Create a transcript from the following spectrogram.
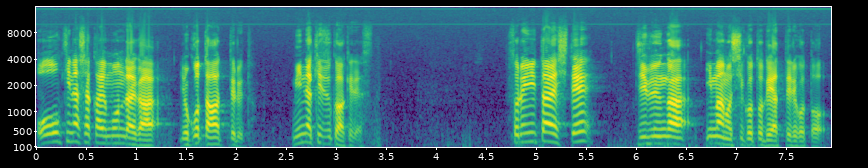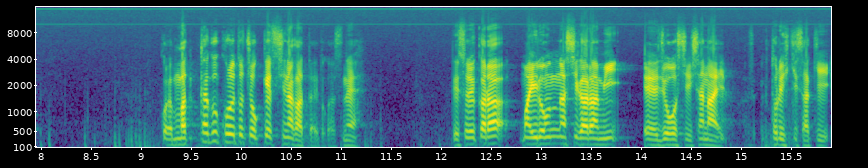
大きな社会問題が横たわってるとみんな気づくわけです。それに対して自分が今の仕事でやっていることこれ全くこれと直結しなかったりとかですね。でそれから、まあ、いろんなしがらみ、えー、上司社内取引先、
